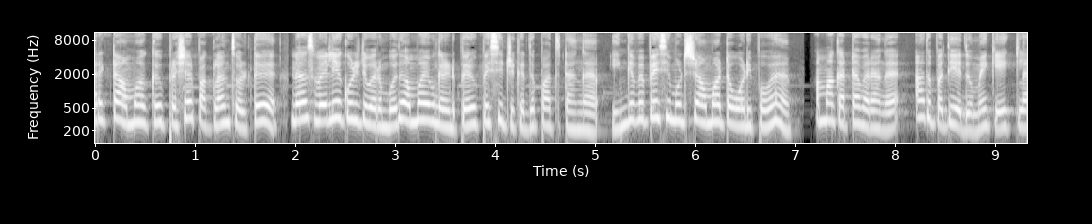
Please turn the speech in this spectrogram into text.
கரெக்டாக அம்மாவுக்கு ப்ரெஷர் பார்க்கலான்னு சொல்லிட்டு நர்ஸ் வெளியே கூட்டிட்டு வரும்போது அம்மா இவங்க ரெண்டு பேரும் பேசிட்டு இருக்கிறத பார்த்துட்டாங்க. இங்கே பேசி முடிச்சுட்டு அம்மாட்ட ஓடி போவேன் அம்மா கரெக்டாக வராங்க. அதை பற்றி எதுவுமே கேட்கல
